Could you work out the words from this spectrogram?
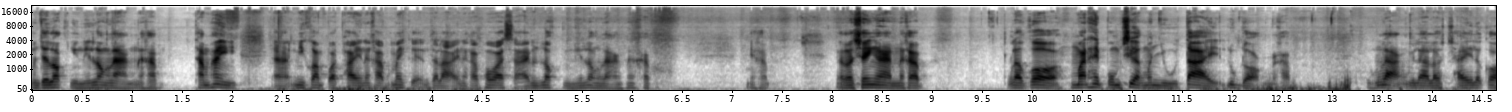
มันจะล็อกอยู่ในร่องรางนะครับทำให้มีความปลอดภัยนะครับ ไม่เกิดอันตรายนะครับ เพราะว่าสายมันล็อกอยู่ในร่องรางนะครับนี่ครับแล้วเราใช้งานนะครับ เราก็มัดให้ปมเชือกมันอยู่ใต้ลูกดอกนะครับอยู่ข้างล่างเวลาเราใช้แล้วก็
